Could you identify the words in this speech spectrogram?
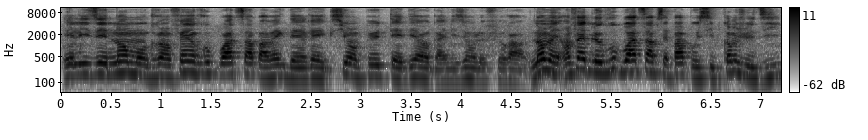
Élisée, non, mon grand, fais un groupe WhatsApp avec des règles. Si on peut t'aider à organiser, on le fera. Non, mais en fait, le groupe WhatsApp, c'est pas possible. Comme je dis,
